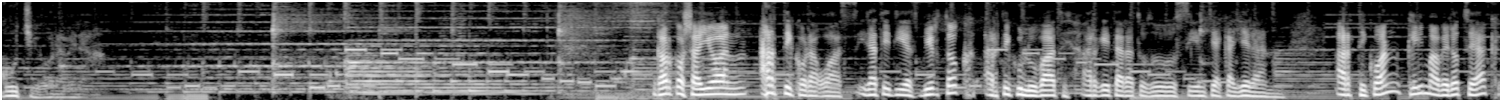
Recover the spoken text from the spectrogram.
gutxi gora bera. Gaurko saioan artikoragoaz, iratitiez birtok artikulu bat argitaratu du zientziak aieran. Artikoan, klima berotzeak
